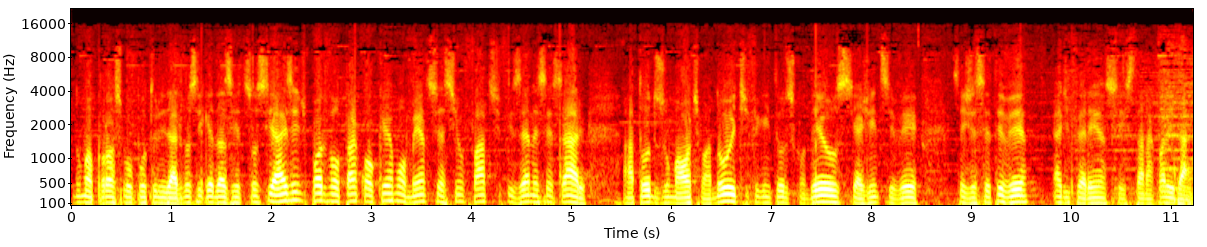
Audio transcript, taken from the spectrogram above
numa próxima oportunidade. Você que é das redes sociais, a gente pode voltar a qualquer momento, se assim o fato se fizer necessário. A todos uma ótima noite, fiquem todos com Deus. Se a gente se vê CGC TV, a diferença está na qualidade.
